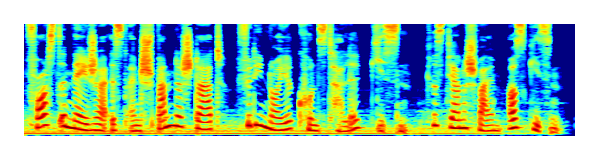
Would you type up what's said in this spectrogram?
Forced in Nature ist ein spannender Start für die neue Kunsthalle Gießen. Christiane Schwalm aus Gießen.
